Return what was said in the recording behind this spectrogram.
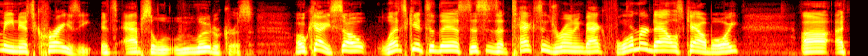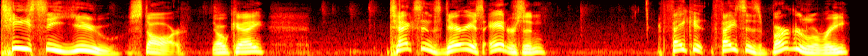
Mean, it's crazy. It's absolutely ludicrous. Okay, so let's get to this. This is a Texans running back, former Dallas Cowboy, uh, a TCU star. Okay, Texans Darius Anderson fake, faces burglary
